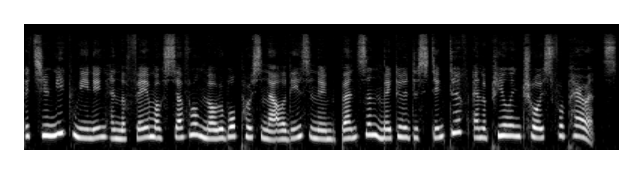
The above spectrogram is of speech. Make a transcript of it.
Its unique meaning and the fame of several notable personalities named Benson make it a distinctive and appealing choice for parents.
